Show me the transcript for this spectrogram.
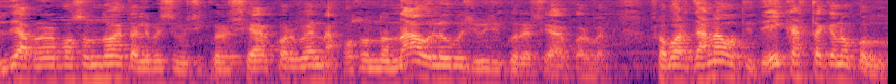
যদি আপনার পছন্দ হয় তাহলে বেশি বেশি করে শেয়ার করবেন আর পছন্দ না হলেও বেশি বেশি করে শেয়ার করবেন। সবার জানা অতীতে এই কাজটা কেন করল?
